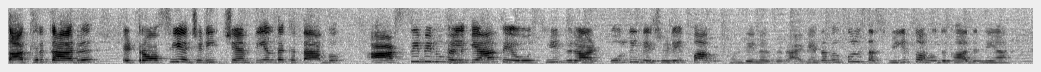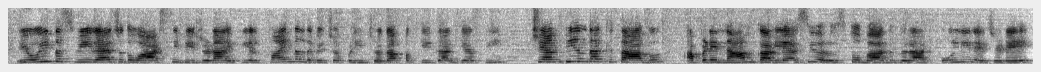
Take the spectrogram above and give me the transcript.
ਤਾਂ ਆਖਿਰਕਾਰ ਇਹ ਟਰੋਫੀ ਹੈ ਜਿਹੜੀ ਚੈਂਪੀਅਨ ਦਾ ਖਿਤਾਬ ਆਰਸੀਬੀ ਨੂੰ ਮਿਲ ਗਿਆ ਤੇ ਉੱਥੇ ਹੀ ਵਿਰਾਟ ਕੋਹਲੀ ਨੇ ਜਿਹੜੇ ਭਾਵੁਕ ਹੁੰਦੇ ਨਜ਼ਰ ਆਏ ਨੇ। ਤਾਂ ਬਿਲਕੁਲ ਤਸਵੀਰ ਤੁਹਾਨੂੰ ਦਿਖਾ ਦਿੰਦੇ ਆ ਇਹ ਉਹੀ ਤਸਵੀਰ ਹੈ ਜਦੋਂ ਆਰਸੀਬੀ ਜਿਹੜਾ ਆਈਪੀਐਲ ਫਾਈਨਲ ਦੇ ਵਿੱਚ ਆਪਣੀ ਜਗ੍ਹਾ ਪੱਕੀ ਕਰ ਗਿਆ ਸੀ। ਚੈਂਪੀਅਨ ਦਾ ਖਿਤਾਬ ਆਪਣੇ ਨਾਮ ਕਰ ਲਿਆ ਸੀ ਔਰ ਉਸ ਤੋਂ ਬਾਅਦ ਵਿਰਾਟ ਕੋਹਲੀ ਨੇ ਜਿਹੜੇ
